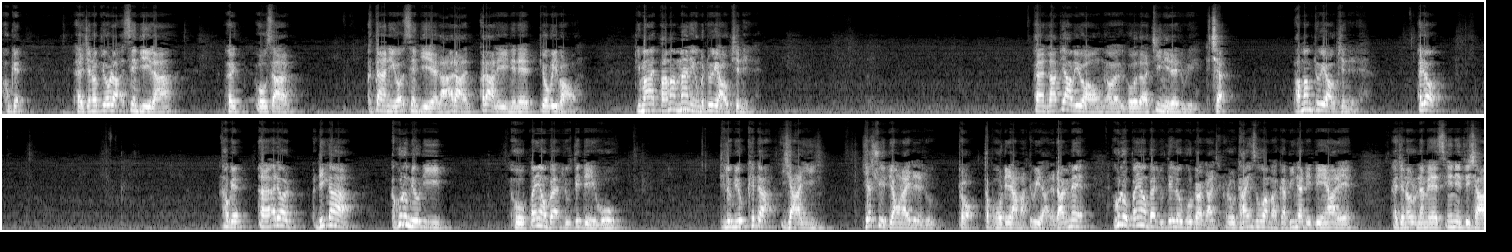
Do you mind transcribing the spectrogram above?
ဟုတ်ကဲ့အဲကျွန်တော်ပြောတာအဆင်ပြေလားအဲဥစ္စာအတန်တွေရောအဆင်ပြေရလားအဲ့ဒါအဲ့ဒါလေးနည်းနည်းပြောပြပါအောင်ဒီမှာဘာမှမှန်တွေကိုမတွေ့ရအောင်ဖြစ်နေတယ်အဲလာပြပြပါအောင်ဟိုဒါကြည့်နေတဲ့လူတွေတစ်ချက်ဘာမှမတွေ့ရအောင်ဖြစ်နေတယ်အဲ့တော့ဟုတ်ကဲ့အဲအဲ့တော့အဓိကအခုလိုမျိုးဒီဟိုပန်းရောင်ဘက်လူတစ်တွေကိုဒီလိုမျိုးခိတ္တယာယီ ရက်ရွှေ့ပြောင်းလိုက်တယ်လို့တော့သဘောတရားမှာတွေ့ရတယ်ဒါပေမဲ့အခုလိုပန်းရောင်ဘက်လူတစ်လုပ်ဖို့အတွက်ကကျွန်တော်တို့ထိုင်းဆိုးကမှာကပီနတ်တွေတင်ရတယ်အဲကျွန်တော်တို့နာမည်စင်းနေတေချာ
